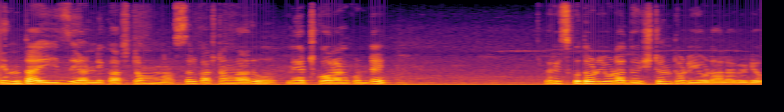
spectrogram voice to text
ఎంత ఈజీ అండి. కష్టం అస్సలు కష్టం కాదు. నేర్చుకోవాలనుకుంటే రిస్క్ తోటి చూడద్దు ఇష్టంతో చూడాలి ఆ వీడియో.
